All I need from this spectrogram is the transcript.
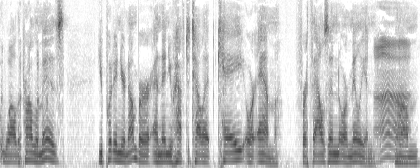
Well, the problem is, you put in your number, and then you have to tell it K or M for thousand or million, Ah. um,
